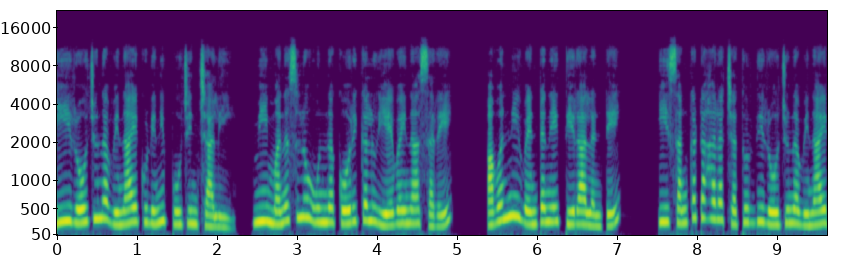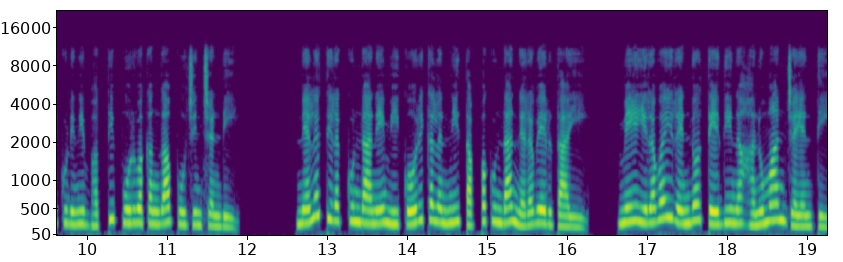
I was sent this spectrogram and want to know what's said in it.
ఈ రోజున వినాయకుడిని పూజించాలి. మీ మనసులో ఉన్న కోరికలు ఏవైనా సరే అవన్నీ వెంటనే తీరాలంటే ఈ సంకటహర చతుర్థి రోజున వినాయకుడిని భక్తిపూర్వకంగా పూజించండి. నెల తిరక్కుండానే మీ కోరికలన్నీ తప్పకుండా నెరవేరుతాయి. మే ఇరవై రెండో తేదీన హనుమాన్ జయంతి.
